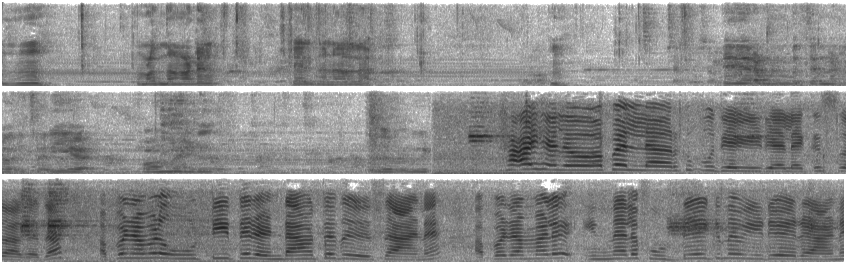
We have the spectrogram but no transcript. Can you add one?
ഉം. നമ്മളെ നാടൻ സ്റ്റൈൽ തന്നെ നല്ല. നേരെ മുൻപ് തന്നെയുള്ള ഒരു ചെറിയ ഹോംമെയ്ഡ് ഹായ് ഹലോ അപ്പൊ എല്ലാവർക്കും പുതിയ വീഡിയോയിലേക്ക് സ്വാഗതം. അപ്പോൾ നമ്മൾ ഊട്ടിയിലത്തെ രണ്ടാമത്തെ ദിവസമാണ്. അപ്പോൾ നമ്മൾ ഇന്നലെ ഫുഡ് കഴിക്കുന്ന വീഡിയോ വരെയാണ്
